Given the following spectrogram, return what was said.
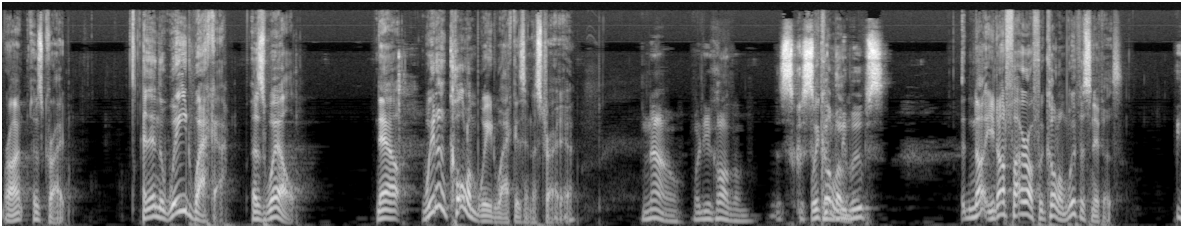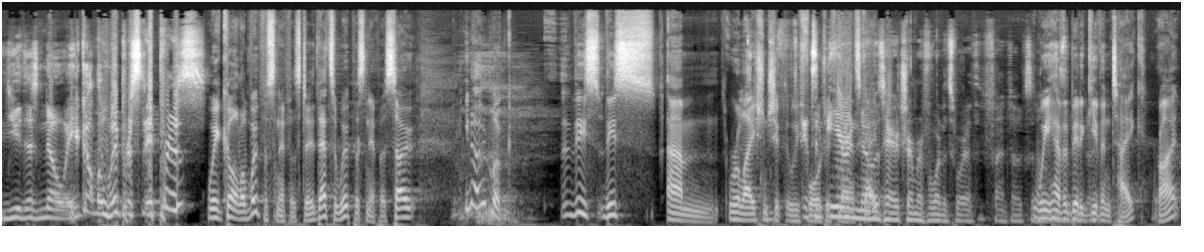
right? It was great, and then the weed whacker as well. Now we don't call them weed whackers in Australia. no, what do you call them? Squ- We call them- boops. Not you're not far off. We call them whippersnippers. You, there's no way you call them whippersnippers. We call them whippersnippers, dude. That's a whippersnipper. So, you know, look, this this um, relationship that we forged an with ear and Manscaped, nose hair trimmer for what it's worth. Fine, folks. we have a bit of give and take, right?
